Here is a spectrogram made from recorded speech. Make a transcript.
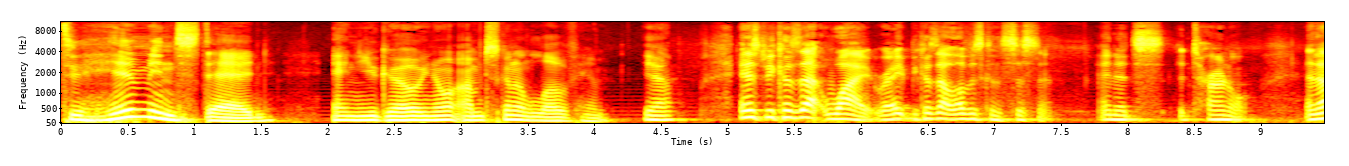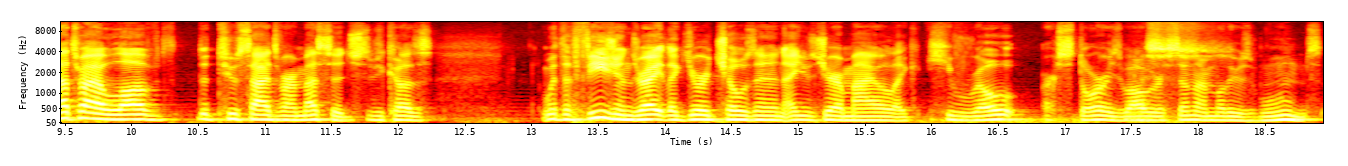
to him instead and you go, you know, I'm just going to love him. Yeah. And it's because that why, right? Because that love is consistent and it's eternal. And that's why I loved the two sides of our message because with Ephesians, right? Like you were chosen. I use Jeremiah, like he wrote our stories while we were still in our mother's wombs.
